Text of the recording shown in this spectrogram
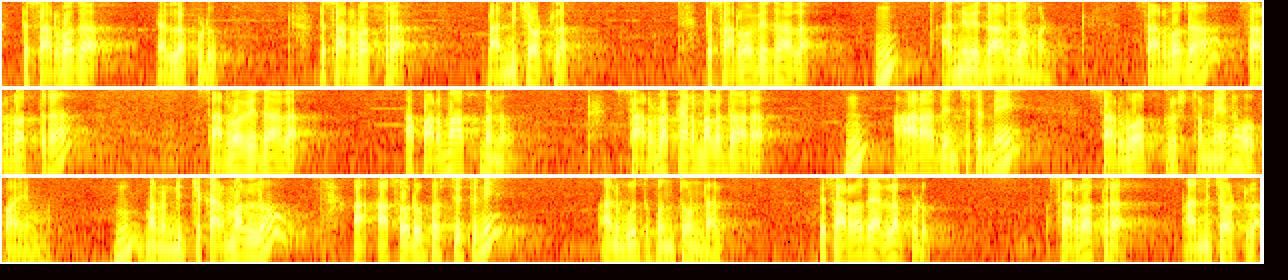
అంటే సర్వదా ఎల్లప్పుడూ. అంటే సర్వత్రా అన్ని చోట్ల. అంటే సర్వ విధాల అన్ని విధాలుగా అన్నమాట సర్వదా సర్వత్రా సర్వ విధాల. ఆ పరమాత్మను సర్వకర్మల ద్వారా ఆరాధించడమే ఆరాధించటమే సర్వోత్కృష్టమైన ఉపాయం. మన నిత్య కర్మల్లో ఆ- ఆ అనుభూతి పొందుతూ ఉండాలి. అంటే సర్వదా ఎల్లప్పుడు సర్వత్ర అన్ని చోట్ల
